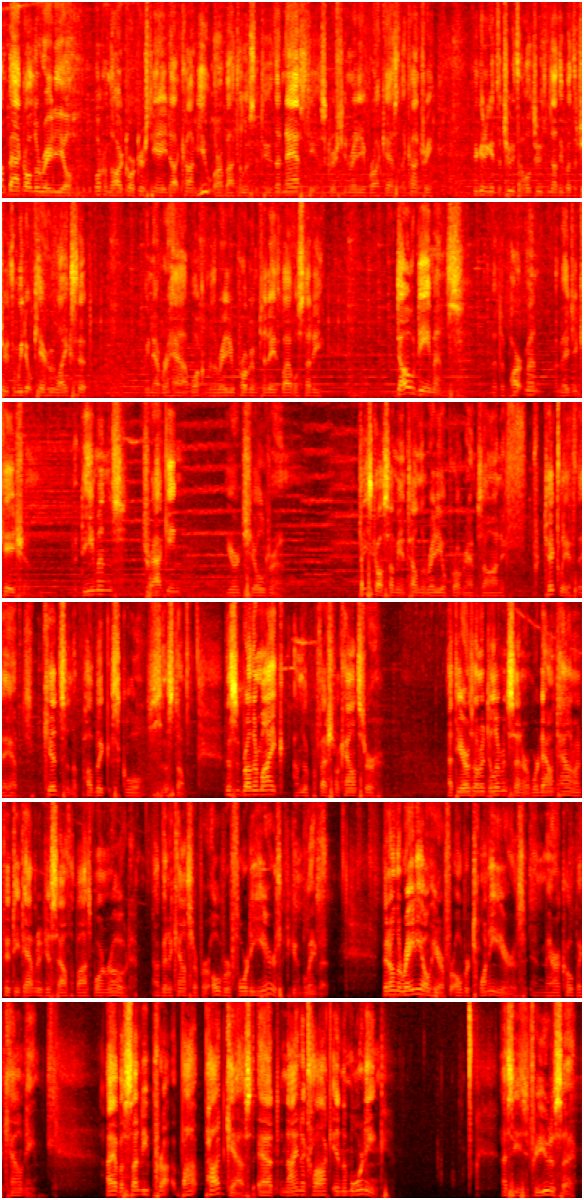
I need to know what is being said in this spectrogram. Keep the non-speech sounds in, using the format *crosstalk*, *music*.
I'm back on the radio. Welcome to HardcoreChristianity.com. You are about to listen to the nastiest Christian radio broadcast in the country. You're going to get the truth, the whole truth, nothing but the truth, and we don't care who likes it. We never have. Welcome to the radio program, today's Bible study. Doe Demons, the Department of Education. The demons tracking your children. Please call somebody and tell them the radio program's on, if, particularly if they have kids in the public school system. This is Brother Mike. I'm the professional counselor at the Arizona Deliverance Center. We're downtown on 15th Avenue, just south of Osborn Road. I've been a counselor for over 40 years, if you can believe it. Been on the radio here for over 20 years in Maricopa County. I have a Sunday pro- podcast at 9 o'clock in the morning. That's easy for you to say.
